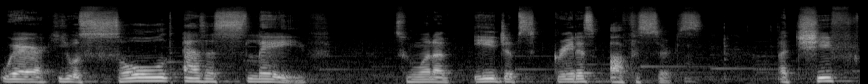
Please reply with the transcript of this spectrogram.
where he was sold as a slave to one of Egypt's greatest officers, a chief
